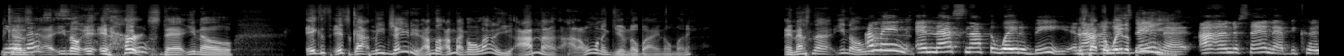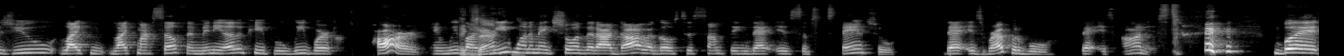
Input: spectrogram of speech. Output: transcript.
Yeah, because uh, you know it, it hurts that you know it, it's got me jaded. I'm not, I'm not gonna lie to you. I'm not i don't want to give nobody no money and that's not you know I mean, and that's not the way to be. And It's I not the way to understand be. that. I understand that because you, like like myself and many other people, we work hard and we like we want to make sure that our dollar goes to something that is substantial, that is reputable, that is honest. but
